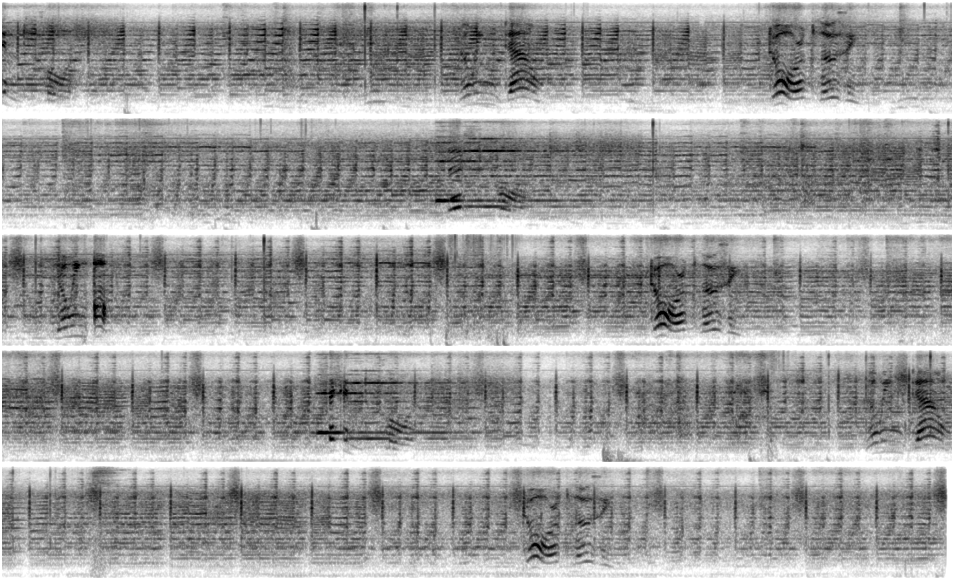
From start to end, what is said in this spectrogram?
second floor. Going down. Door closing. Going up. Door closing. down. Door closing.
